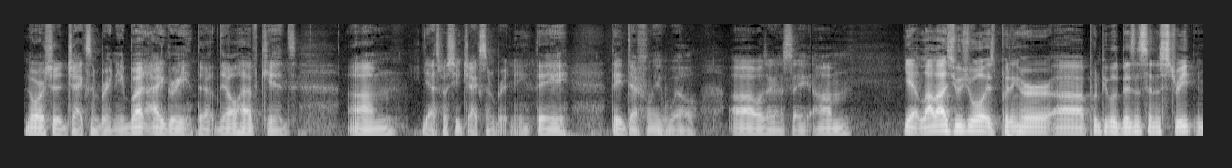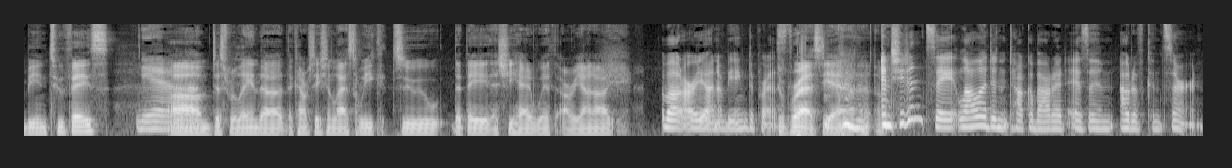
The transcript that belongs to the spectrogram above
nor should Jax and Brittany. But I agree, they they all have kids. Um, yeah, especially Jax and Brittany. They they definitely will. Uh, what was I gonna say? Um, yeah, Lala as usual is putting her uh, putting people's business in the street and being two face. Yeah. um, just relaying the the conversation last week to that they that she had with Ariana About Ariana being depressed. depressed. Yeah, and she didn't say Lala didn't talk about it as an out of concern.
